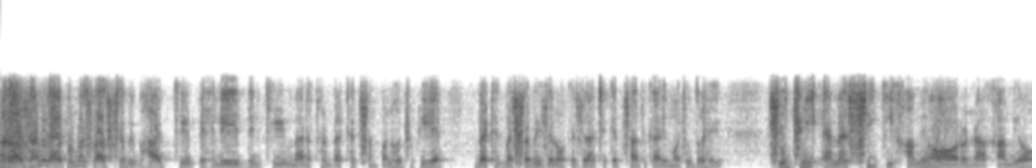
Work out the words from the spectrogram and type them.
राजधानी रायपुर में स्वास्थ्य विभाग के पहले दिन की मैराथन बैठक संपन्न हो चुकी है। बैठक में सभी जिलों के जिला चिकित्सा अधिकारी मौजूद रहे। सीजीएमएससी की खामियों और नाकामियों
